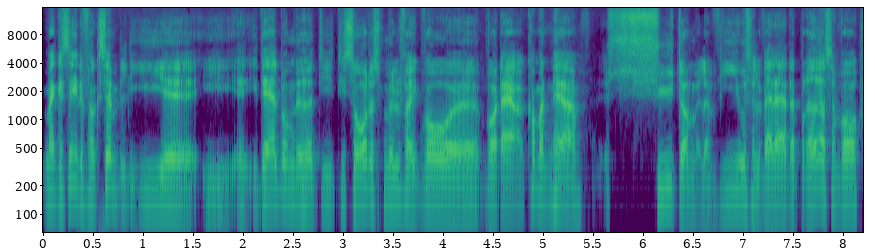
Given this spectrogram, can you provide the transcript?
man kan se det for eksempel i, øh, i, i det album, der hedder De, de Sorte Smølfer, ikke? Hvor, øh, hvor der kommer den her sygdom, eller virus, eller hvad der er, der breder sig, hvor,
